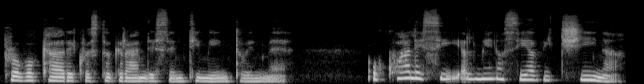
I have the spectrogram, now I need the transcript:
provocare questo grande sentimento in me o quale si almeno sia vicina.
